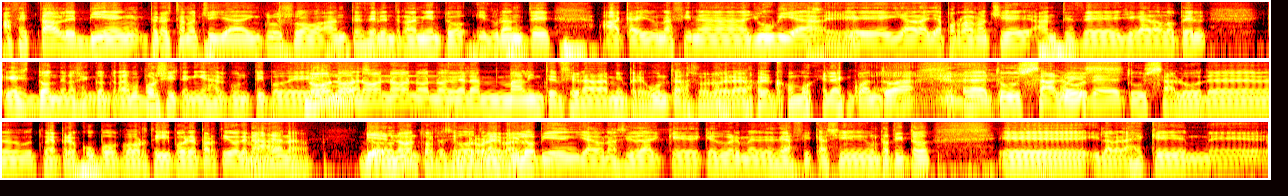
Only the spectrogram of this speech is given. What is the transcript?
aceptables, bien, pero esta noche ya incluso antes del entrenamiento y durante ha caído una fina lluvia eh, y ahora ya por la noche, antes de llegar al hotel, que es donde nos encontramos por si tenías algún tipo de... No, no, no, no, no, no era malintencionada mi pregunta, solo era como era en cuanto a tu salud, pues tu salud, me preocupo por ti y por el partido de mañana. Bien, ¿no? Entonces sin problema. Tranquilo, bien, ya una ciudad que, duerme desde hace casi un ratito eh, y la verdad es que eh,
